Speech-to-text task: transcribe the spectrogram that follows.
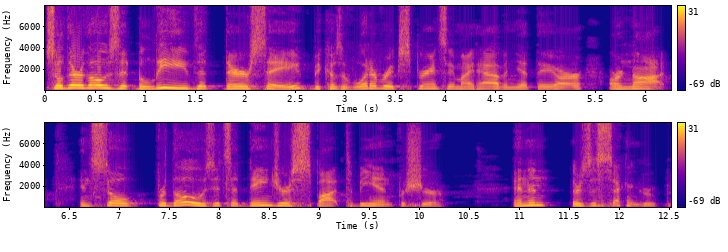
So there are those that believe that they're saved because of whatever experience they might have, and yet they are, are not. And so for those, it's a dangerous spot to be in for sure. And then there's the second group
